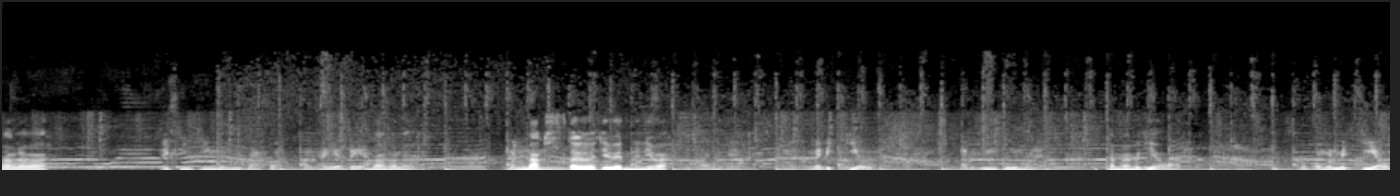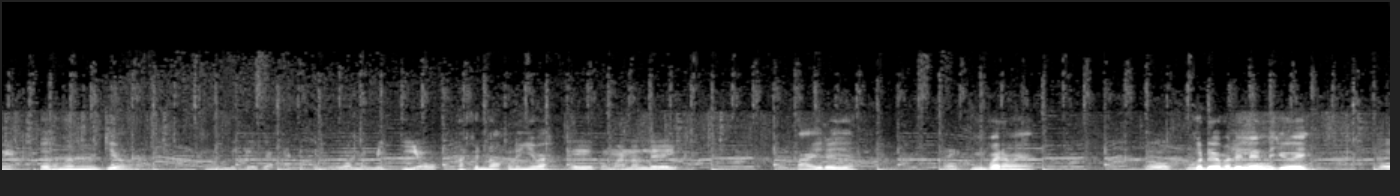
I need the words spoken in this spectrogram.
บักอะไรวะไอ้จริงๆมันมีบั๊กว่ะของไฮยาเตะอะบักอะไรมันบักสเตอร์ที่เป็นไอ้นี่ปะไม่ใช่ไม่ใช่มันไม่ได้เกี่ยวอันที่มึงพูดมาเนี่ยทำไมไม่เกี่ยวอะก็เพราะมันไม่เกี่ยวไงแล้วทำไมมันไม่เกี่ยวอะ ที่มันไม่เกี่ยวก็อาจจะเป็นเพราะว่ามันไม่เกี่ยวอะเป็นนอกอะไรอย่างงี้ปะเออประมาณนั้นเลยไปได้ยังเอ้ามึงไปทำไมอะโอ้กูก็เดินมาเล่นๆเฉยโอ้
